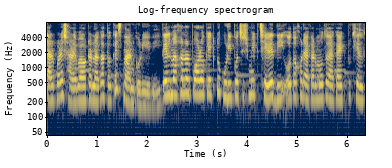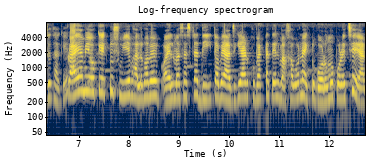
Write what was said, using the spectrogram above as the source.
তারপরে সাড়ে বারোটা নাগাদ ওকে স্নান করিয়ে দিই। তেল মাখানোর পর ওকে একটু কুড়ি পঁচিশ মিনিট ছেড়ে দিই, ও তখন একার মতো একা একটু খেলতে থাকে। প্রায় আমি ওকে একটু শুয়ে ভালোভাবে অয়েল ম্যাসাজটা দিই, তবে আজকে আর খুব একটা তেল মাখাবো না, একটু গরমও পড়েছে আর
